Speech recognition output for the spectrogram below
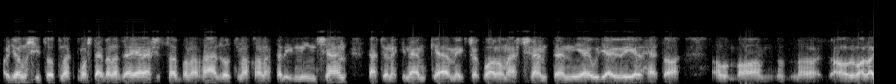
a gyanúsítottnak most ebben az eljárási szakban a vádottnak, annak pedig nincsen, tehát ő neki nem kell még csak vallomást sem tennie, ugye ő élhet a, a, a, a, a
